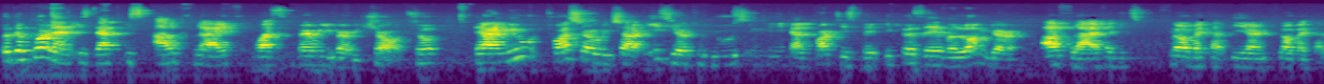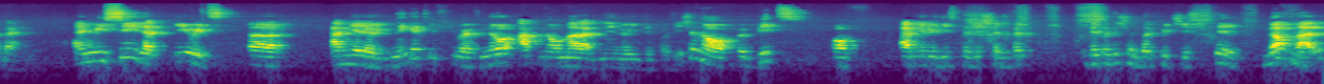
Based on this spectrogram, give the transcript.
But the problem is that its half-life was very, very short. So there are new tracers which are easier to use clinical practice because they have a longer half-life and it's florbetapir and florbetaben. And we see that here it's uh, amyloid negative. You have no abnormal amyloid deposition or a bit of amyloid deposition, but, deposition, but which is still normal.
